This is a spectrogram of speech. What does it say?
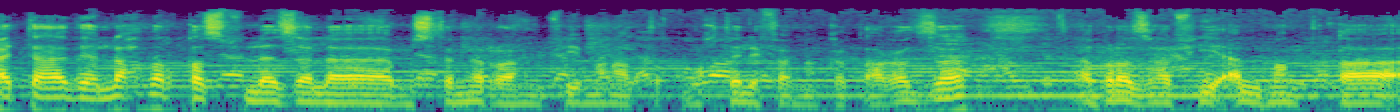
حتى هذه اللحظة القصف لا زال مستمرا في مناطق مختلفة من قطاع غزة أبرزها في المنطقة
